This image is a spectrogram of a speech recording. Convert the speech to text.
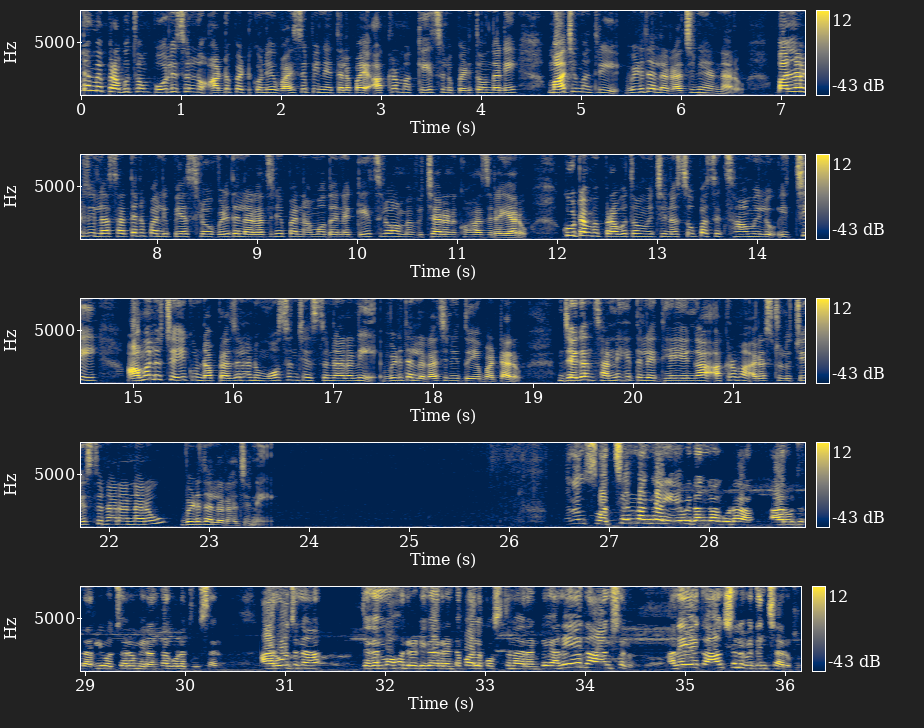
కూటమి ప్రభుత్వం పోలీసులను అడ్డుపెట్టుకుని వైసీపీ నేతలపై అక్రమ కేసులు పెడుతోందని మాజీ మంత్రి విడుదల రజని అన్నారు. పల్నాడు జిల్లా సత్తెనపల్లి పిఎస్లో విడుదల రజనీపై నమోదైన కేసులో ఆమె విచారణకు హాజరయ్యారు. కూటమి ప్రభుత్వం ఇచ్చిన సూపర్ సిక్స్ హామీలు ఇచ్చి అమలు చేయకుండా ప్రజలను మోసం చేస్తున్నారని విడుదల రజని దుయ్యబట్టారు. జగన్ సన్నిహితులే ధ్యేయంగా అక్రమ అరెస్టులు చేస్తున్నారన్నారు విడుదల రజని. మనం స్వచ్ఛందంగా ఏ విధంగా కూడా ఆ రోజు తరలి వచ్చారో మీరంతా కూడా చూశారు. ఆ రోజున జగన్మోహన్ రెడ్డి గారు రెంటపాలకు వస్తున్నారంటే అనేక ఆంక్షలు అనేక ఆంక్షలు విధించారు.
